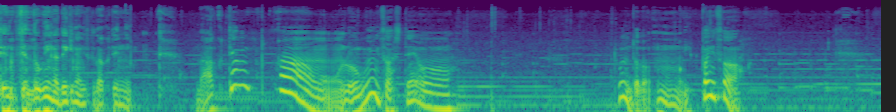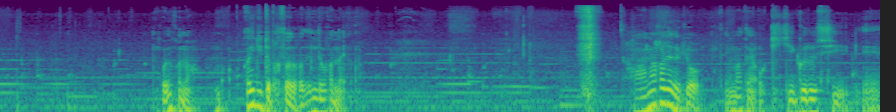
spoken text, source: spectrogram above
全然ログインができないんですけど、楽天に。楽天か、ログインさせてよ。どういうんだろう。うん、いっぱいさ、これかな。ID とパスワードが全然わかんない鼻が出る今日。すいません、お聞き苦しい。え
